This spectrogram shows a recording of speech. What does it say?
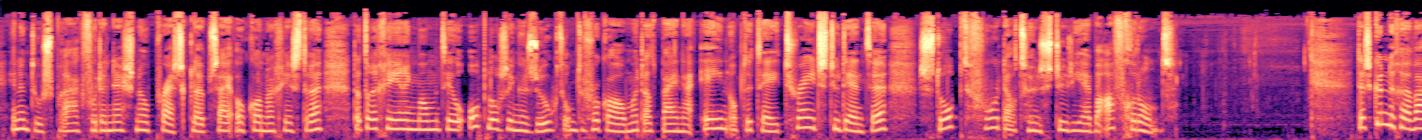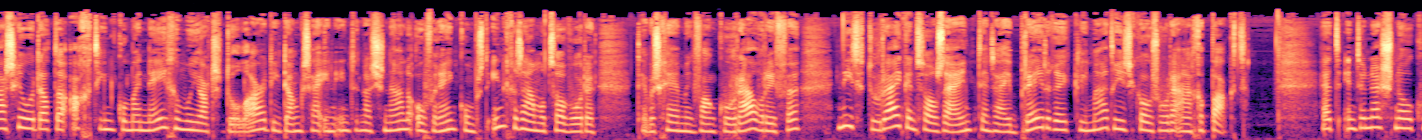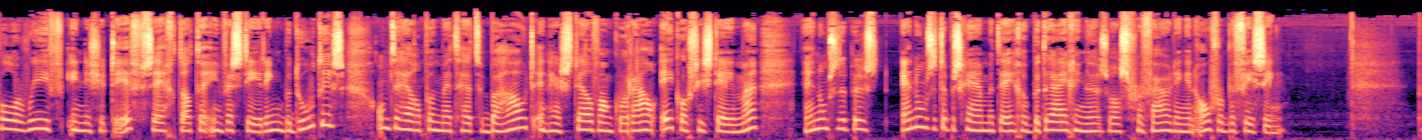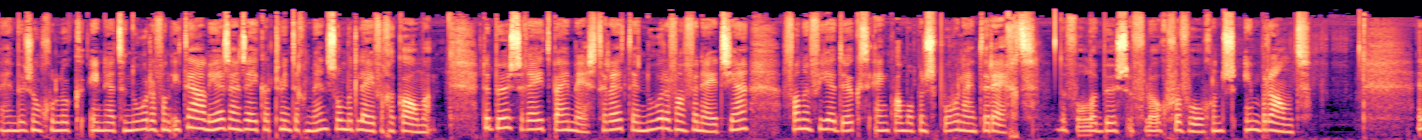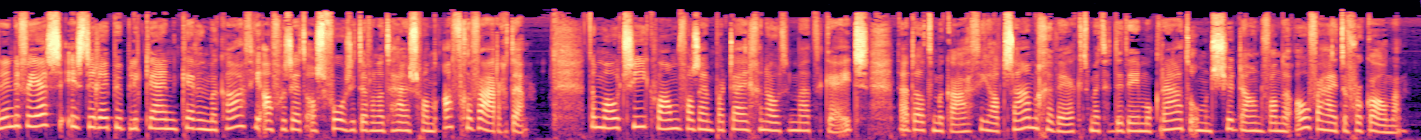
In een toespraak voor de National Press Club zei O'Connor gisteren dat de regering momenteel oplossingen zoekt om te voorkomen dat bijna 1 op de twee trade-studenten stopt voordat ze hun studie hebben afgerond. Deskundigen waarschuwen dat de 18,9 miljard dollar, die dankzij een internationale overeenkomst ingezameld zal worden ter bescherming van koraalriffen, niet toereikend zal zijn tenzij bredere klimaatrisico's worden aangepakt. Het International Coral Reef Initiative zegt dat de investering bedoeld is om te helpen met het behoud en herstel van koraal-ecosystemen en om ze te, en om ze te beschermen tegen bedreigingen zoals vervuiling en overbevissing. Bij een busongeluk in het noorden van Italië zijn zeker 20 mensen om het leven gekomen. De bus reed bij Mestre ten noorden van Venetië van een viaduct en kwam op een spoorlijn terecht. De volle bus vloog vervolgens in brand. En in de VS is de republikein Kevin McCarthy afgezet als voorzitter van het Huis van Afgevaardigden. De motie kwam van zijn partijgenoot Matt Gates nadat McCarthy had samengewerkt met de Democraten om een shutdown van de overheid te voorkomen.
